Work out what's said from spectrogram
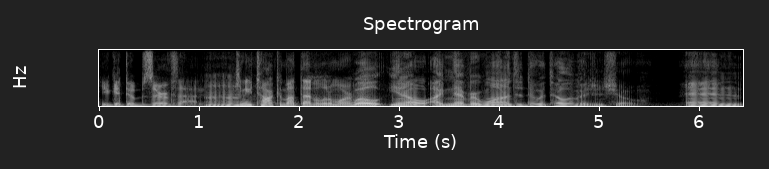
you get to observe that. Mhm. Can you talk about that a little more? Well, you know, I never wanted to do a television show. And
